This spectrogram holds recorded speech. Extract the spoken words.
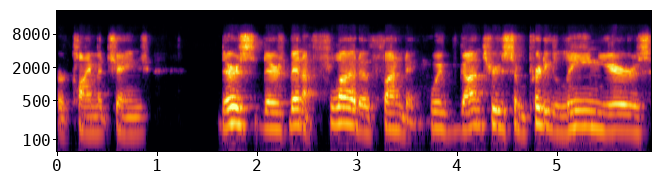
or climate change, there's there's been a flood of funding. We've gone through some pretty lean years,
